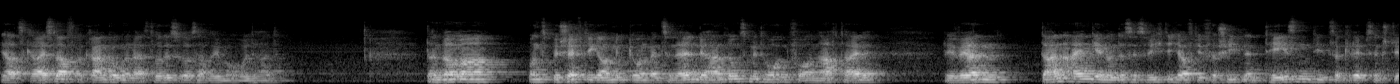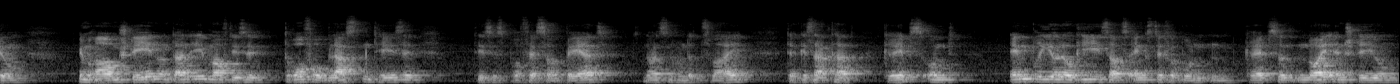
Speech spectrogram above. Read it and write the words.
die Herz-Kreislauf-Erkrankungen als Todesursache überholt hat. Dann werden wir uns beschäftigen auch mit konventionellen Behandlungsmethoden, Vor- und Nachteile. Wir werden dann eingehen, und das ist wichtig, auf die verschiedenen Thesen, die zur Krebsentstehung im Raum stehen und dann eben auf diese Trophoblasten-These dieses Professor Baird 1902, der gesagt hat, Krebs und Embryologie ist aufs engste verbunden. Krebs und Neuentstehung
